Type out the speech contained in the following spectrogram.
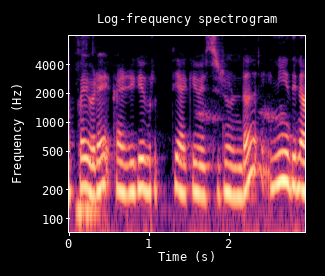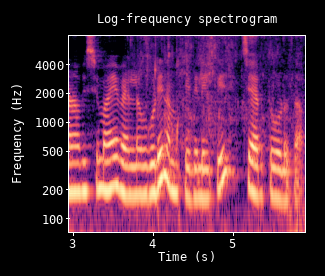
കപ്പ ഇവിടെ കഴുകി വൃത്തിയാക്കി വെച്ചിട്ടുണ്ട്. ഇനി ഇതിനാവശ്യമായ വെള്ളം കൂടി നമുക്കിതിലേക്ക് ചേർത്ത് കൊടുക്കാം.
